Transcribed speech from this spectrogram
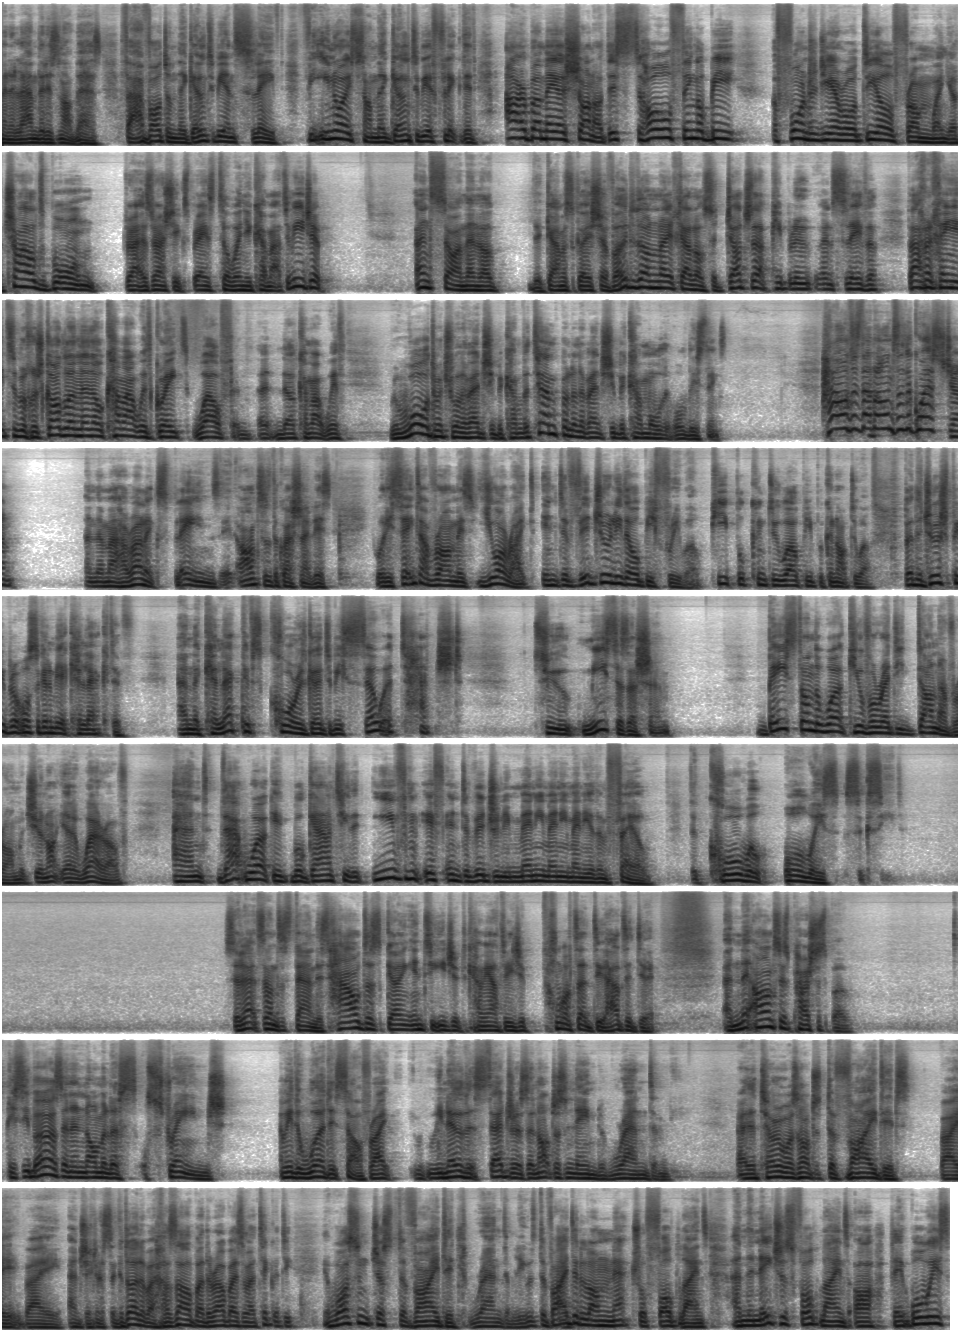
in a land that is not theirs. For Avodim, they're going to be enslaved. For Inoisam, they're going to be afflicted. Arba Meoshana, this whole thing will be a 400 year ordeal from when your child's born, as Rashi explains, till when you come out of Egypt, and so on. Then they'll the Gamaskoisha voted on They'll also judge that people who enslave them. And then they'll come out with great wealth and they'll come out with reward, which will eventually become the temple and eventually become all, all these things. How does that answer the question? And the Maharal explains, it answers the question like this. What he's saying to Avram is, you are right. Individually, there will be free will. People can do well, people cannot do well. But the Jewish people are also going to be a collective. And the collective's core is going to be so attached to me, says Hashem, based on the work you've already done, Avram, which you're not yet aware of, and that work, it will guarantee that even if individually many, many, many of them fail, the core will always succeed. So let's understand this. How does going into Egypt, coming out of Egypt, what does that do? How does it do it? And the answer is Parshas Bo. You see, Bo is an anomalous or strange. I mean, the word itself, right? We know that Sedras are not just named randomly. Right? The Torah was not just divided by by Anshe by Chazal, by the rabbis of antiquity. It wasn't just divided randomly. It was divided along natural fault lines, and the nature's fault lines are they always,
